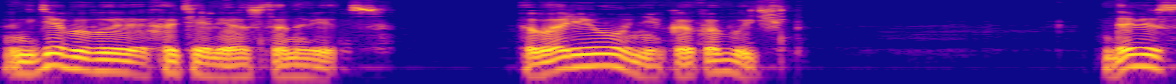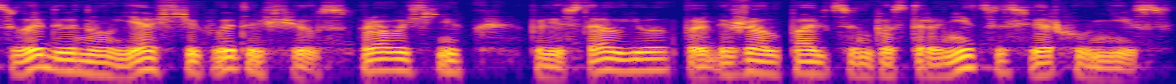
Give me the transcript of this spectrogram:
«Где бы вы хотели остановиться?» «В Орионе, как обычно». Дэвис выдвинул ящик, вытащил справочник, полистал его, пробежал пальцем по странице сверху вниз.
